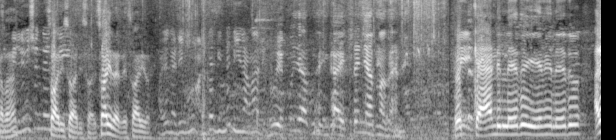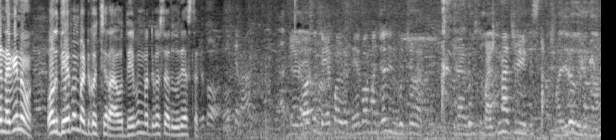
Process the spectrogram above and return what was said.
కదా? సారీ సారీ సారీ సారీ రే సారీ క్యాండిల్ లేదు ఏమీ లేదు. అరే నవీన్ ఒక దీపం పట్టుకొచ్చారా? ఒక దీపం పట్టుకొస్తే అది ఊదేస్తాడు. ఓకేనా? నీకోసం దీప దీప మధ్యలో నేను కూర్చోవాలి. బయట మ్యాచ్ నేర్పిస్తా మధ్యలో కూర్చున్నాం.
